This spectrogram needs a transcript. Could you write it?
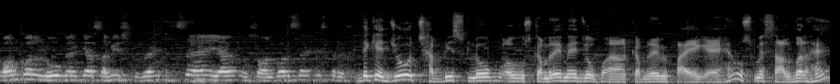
कौन कौन लोग हैं? क्या सभी स्टूडेंट्स हैं या सॉल्वर्स हैं? किस तरह से? देखिए जो 26 लोग उस कमरे में जो कमरे में पाए गए हैं उसमें सालवर हैं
